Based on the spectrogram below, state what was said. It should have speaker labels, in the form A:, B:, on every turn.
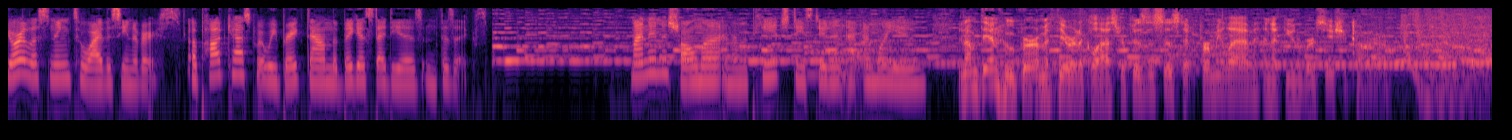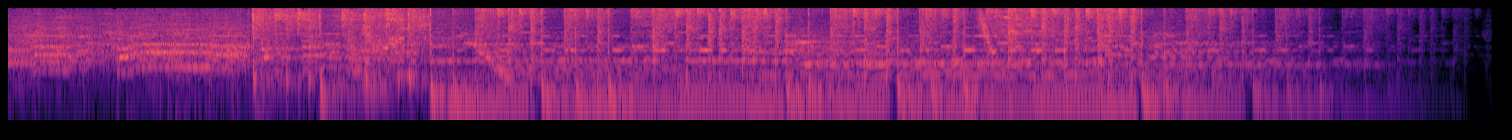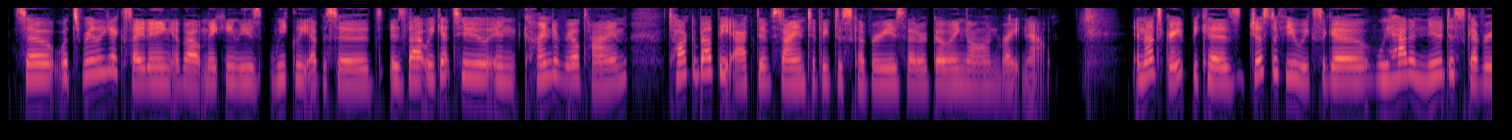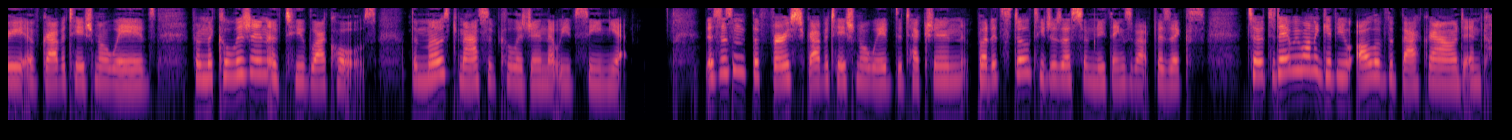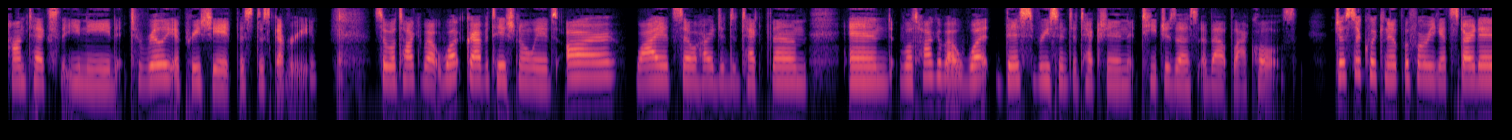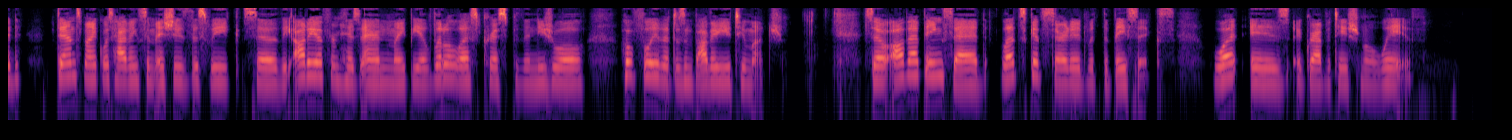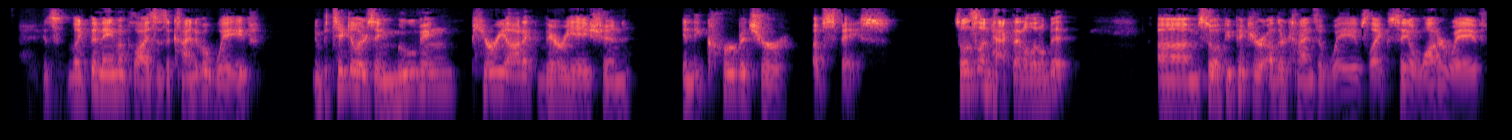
A: You're listening to Why This Universe, a podcast where we break down the biggest ideas in physics. My name is Shalma, and I'm a PhD student at NYU.
B: And I'm Dan Hooper. I'm a theoretical astrophysicist at Fermilab and at the University of Chicago.
A: So, what's really exciting about making these weekly episodes is that we get to, in kind of real time, talk about the active scientific discoveries that are going on right now. And that's great because just a few weeks ago, we had a new discovery of gravitational waves from the collision of two black holes, the most massive collision that we've seen yet. This isn't the first gravitational wave detection, but it still teaches us some new things about physics. So today we want to give you all of the background and context that you need to really appreciate this discovery. So we'll talk about what gravitational waves are, why it's so hard to detect them, and we'll talk about what this recent detection teaches us about black holes. Just a quick note before we get started. Dan's mic was having some issues this week, so the audio from his end might be a little less crisp than usual. Hopefully, that doesn't bother you too much. So, all that being said, let's get started with the basics. What is a gravitational wave?
B: It's like the name implies, is a kind of a wave. In particular, it's a moving periodic variation in the curvature of space. So let's unpack that a little bit. Um, so if you picture other kinds of waves, like say a water wave,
